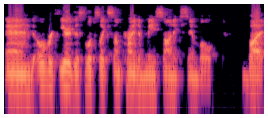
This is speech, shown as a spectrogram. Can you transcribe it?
And over here, this looks like some kind of Masonic symbol. But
